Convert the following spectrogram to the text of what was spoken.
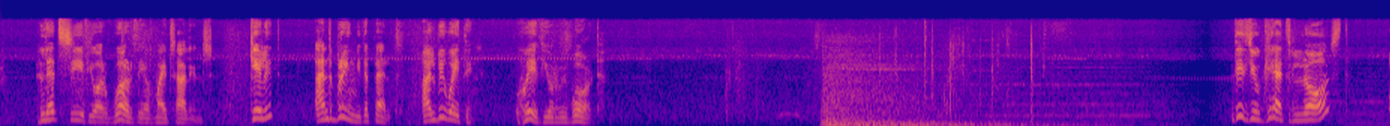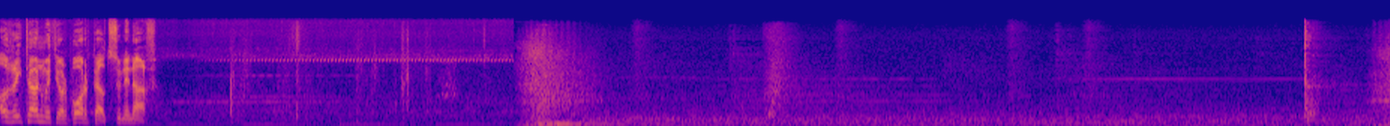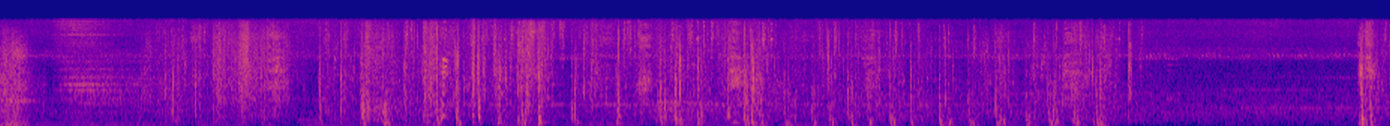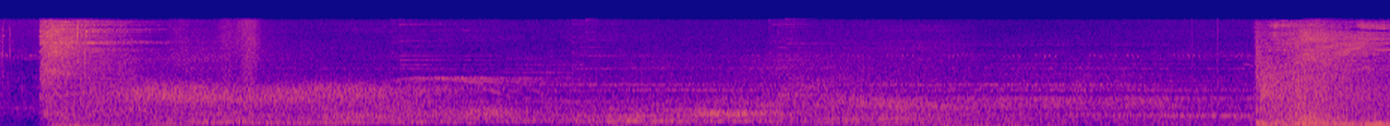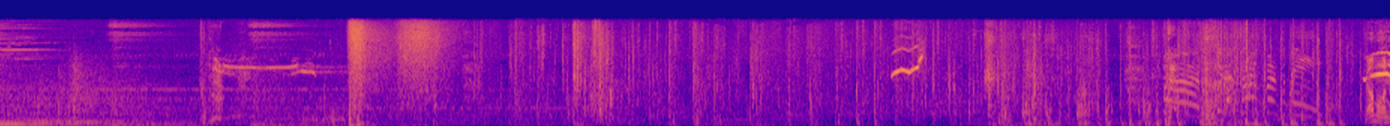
Let's see if you are worthy of my challenge. Kill it, and bring me the pelt. I'll be waiting, with your reward. Did you get lost? I'll return with your boar pelt soon enough. Come on.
